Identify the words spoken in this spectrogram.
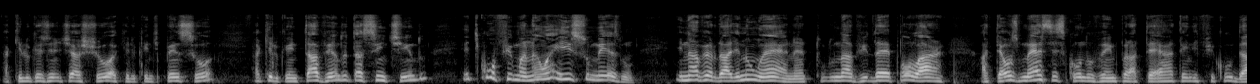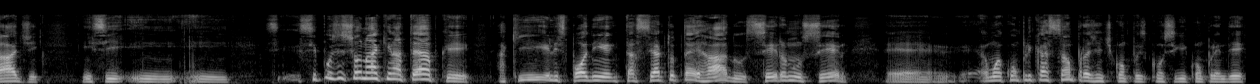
Aquilo que a gente achou, aquilo que a gente pensou, aquilo que a gente está vendo, está sentindo, a gente confirma, não é isso mesmo. E na verdade não é, né? Tudo na vida é polar. Até os mestres, quando vêm para a Terra, têm dificuldade em se, em, em se posicionar aqui na Terra, porque aqui eles podem estar tá certo ou estar tá errado, ser ou não ser. É, é uma complicação para a gente comp conseguir compreender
